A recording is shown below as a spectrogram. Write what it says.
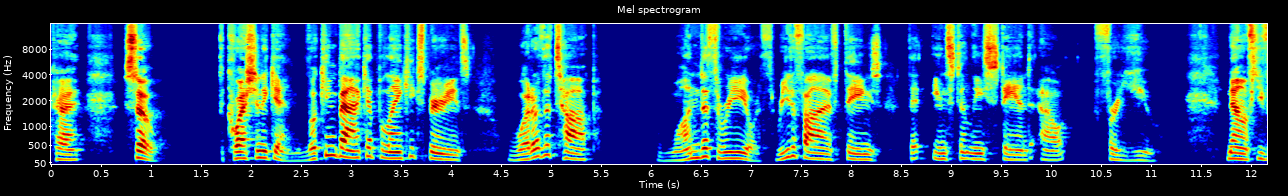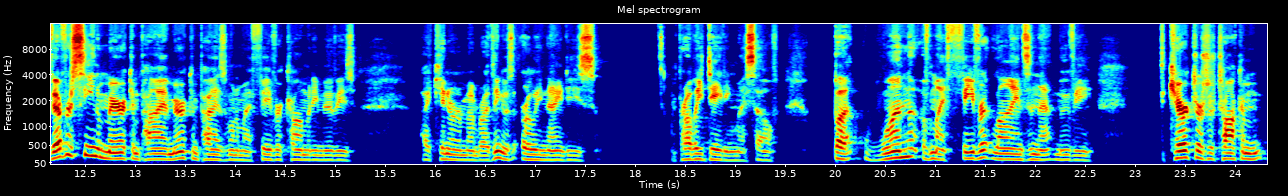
Okay. So, the question again looking back at blank experience, what are the top one to three or three to five things that instantly stand out for you? Now, if you've ever seen American Pie, American Pie is one of my favorite comedy movies. I can't remember. I think it was early 90s. I'm probably dating myself, but one of my favorite lines in that movie, the characters are talking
